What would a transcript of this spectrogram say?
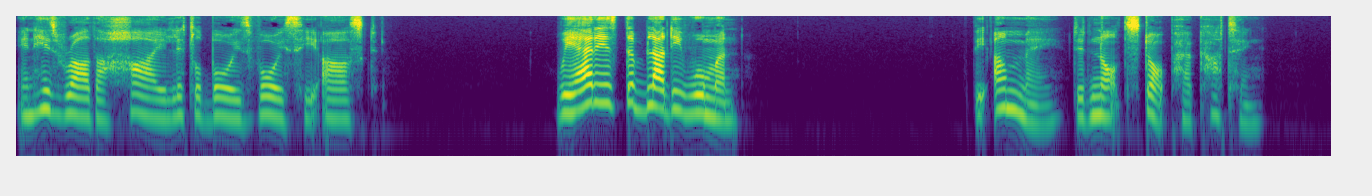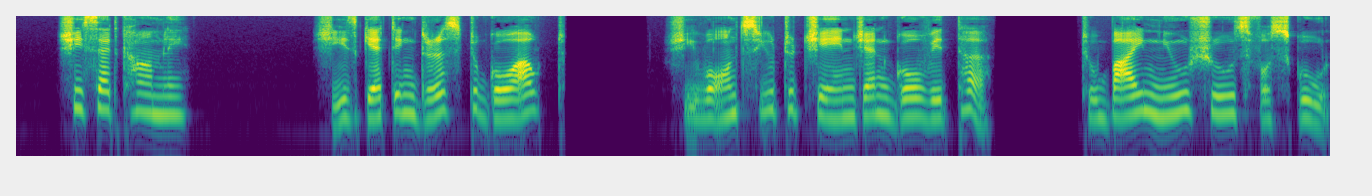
in his rather high little boy's voice, he asked, Where is the bloody woman? The Amme did not stop her cutting. She said calmly, She's getting dressed to go out. She wants you to change and go with her to buy new shoes for school.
